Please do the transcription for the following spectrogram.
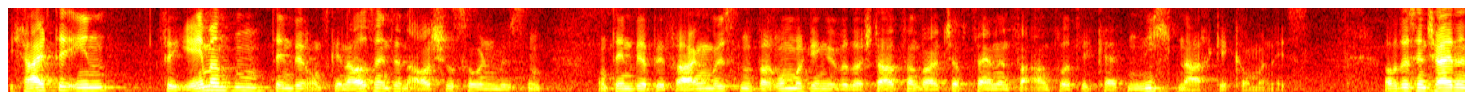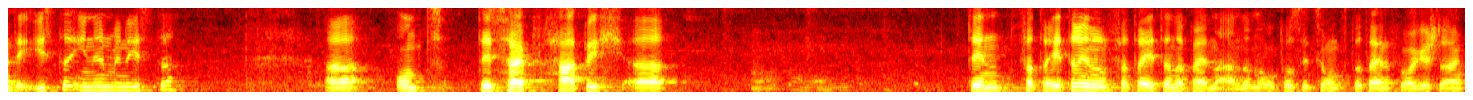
Ich halte ihn für jemanden, den wir uns genauso in den Ausschuss holen müssen und den wir befragen müssen, warum er gegenüber der Staatsanwaltschaft seinen Verantwortlichkeiten nicht nachgekommen ist. Aber das Entscheidende ist der Innenminister. Äh, und deshalb habe ich äh, den Vertreterinnen und Vertretern der beiden anderen Oppositionsparteien vorgeschlagen,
